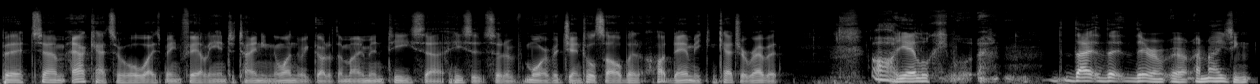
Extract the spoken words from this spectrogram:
but um, our cats have always been fairly entertaining. The one that we've got at the moment, he's uh, he's a sort of more of a gentle soul, but hot damn, he can catch a rabbit. Oh yeah, look, they, they they're uh, amazing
